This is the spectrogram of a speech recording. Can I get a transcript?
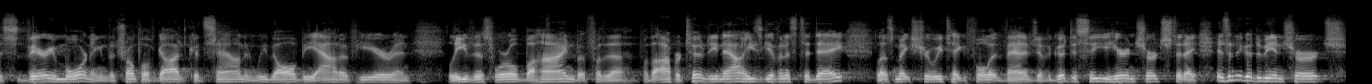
This very morning, the trump of God could sound and we'd all be out of here and leave this world behind. But for the, for the opportunity now He's given us today, let's make sure we take full advantage of it. Good to see you here in church today. Isn't it good to be in church?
